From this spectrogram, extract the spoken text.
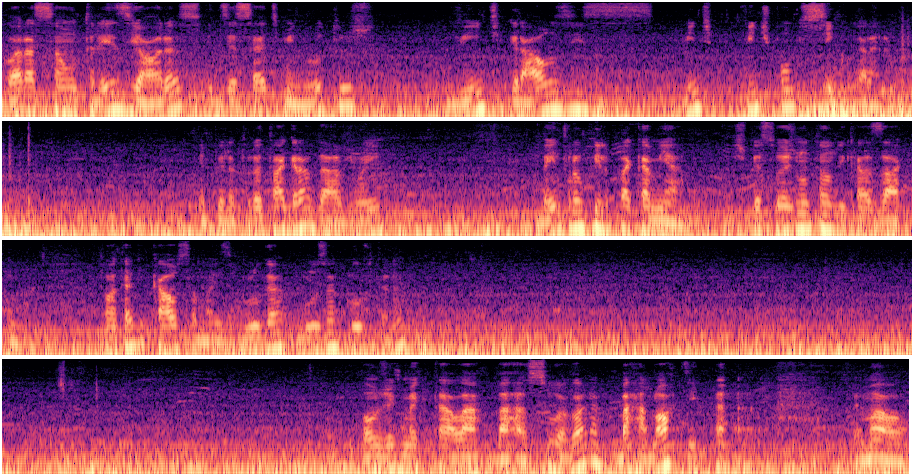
Agora são 13 horas e 17 minutos, 20 graus e 20,5, 20 galera. A temperatura tá agradável, hein? Bem tranquilo para caminhar. As pessoas não estão de casaco, estão até de calça, mas blusa, blusa curta, né? Vamos ver como é que tá lá Barra Sul agora? Barra Norte? Foi mal.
